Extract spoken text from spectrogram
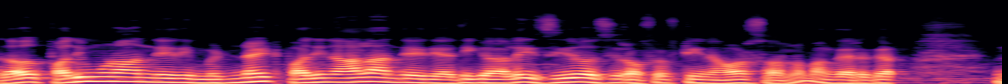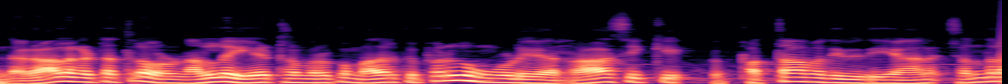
அதாவது பதிமூணாம் தேதி மிட் நைட் பதினாலாம் தேதி அதிகாலை ஜீரோ ஜீரோ ஃபிஃப்டீன் ஹவர்ஸ் வரலும் அங்கே இருக்கார். இந்த காலகட்டத்தில் ஒரு நல்ல ஏற்றம் இருக்கும். அதற்கு பிறகு உங்களுடைய ராசிக்கு பத்தாம் அதிபதியான சந்திர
